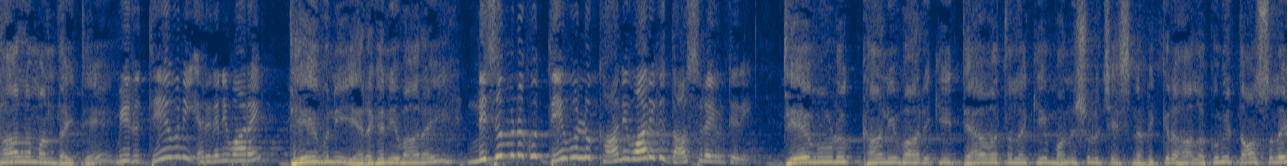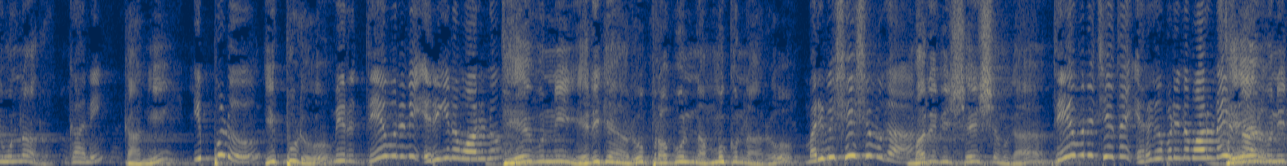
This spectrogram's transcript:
కాలమందైతే మీరు దేవుని ఎరగని వారై దేవుని ఎరగని వారై నిజమునకు దేవుళ్ళు కాని వారికి దాసులై ఉంటుంది దేవుడు కాని వారికి దేవతలకి మనుషులు చేసిన విగ్రహాలకు మీరు దాసులై ఉన్నారు. గాని కానీ ఇప్పుడు ఇప్పుడు మీరు దేవునిని ఎరిగిన వారును? దేవుణ్ణి ఎరిగారు ప్రభుని నమ్ముకున్నారు. మరి విశేషముగా మరి విశేషముగా దేవుని చేత ఎరగబడిన ఉన్నారు. దేవుని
